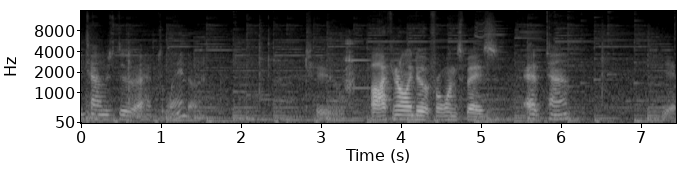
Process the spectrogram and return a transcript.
many times do I have to land on it? Two. Oh, I can only do it for one space. At a time? Yeah,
